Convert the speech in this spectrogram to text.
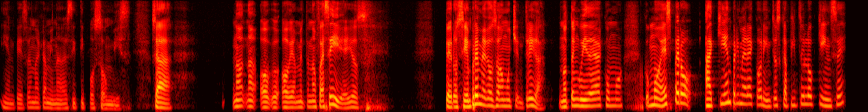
y empiezan a caminar así tipo zombies. O sea, no, no, obviamente no fue así, ellos, pero siempre me ha causado mucha intriga. No tengo idea cómo, cómo es, pero aquí en 1 Corintios capítulo 15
